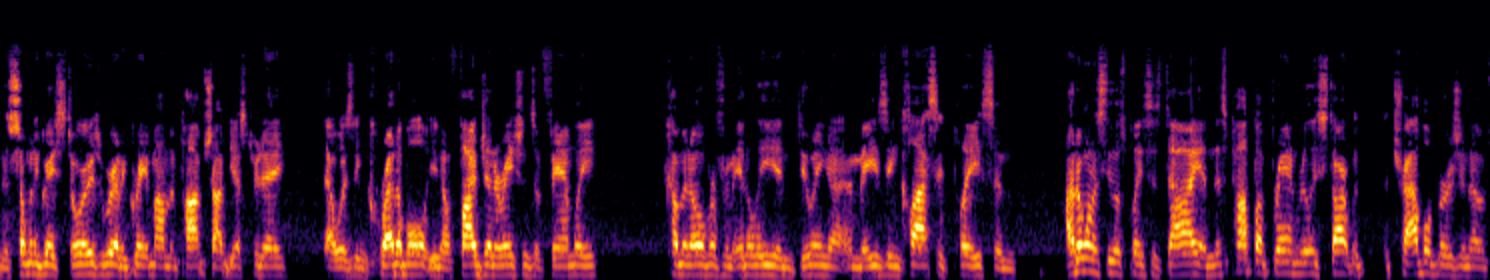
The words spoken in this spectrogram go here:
there's so many great stories. We were at a great mom and pop shop yesterday. That was incredible. You know, five generations of family coming over from Italy and doing an amazing classic place. And I don't want to see those places die. And this pop up brand really start with a travel version of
